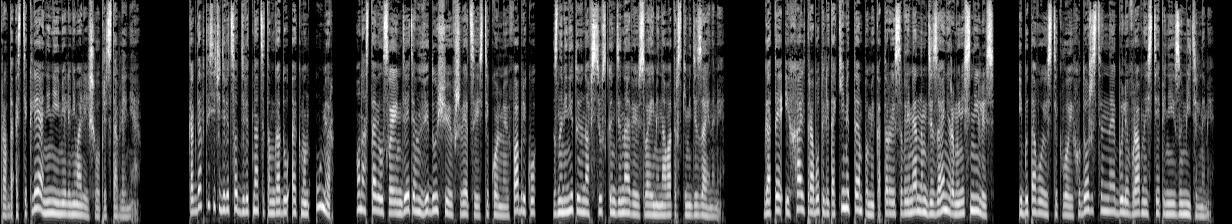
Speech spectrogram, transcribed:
Правда, о стекле они не имели ни малейшего представления. Когда в 1919 году Экман умер, он оставил своим детям ведущую в Швеции стекольную фабрику, знаменитую на всю Скандинавию своими новаторскими дизайнами. Гате и Хальт работали такими темпами, которые современным дизайнерам и не снились и бытовое стекло, и художественное были в равной степени изумительными.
